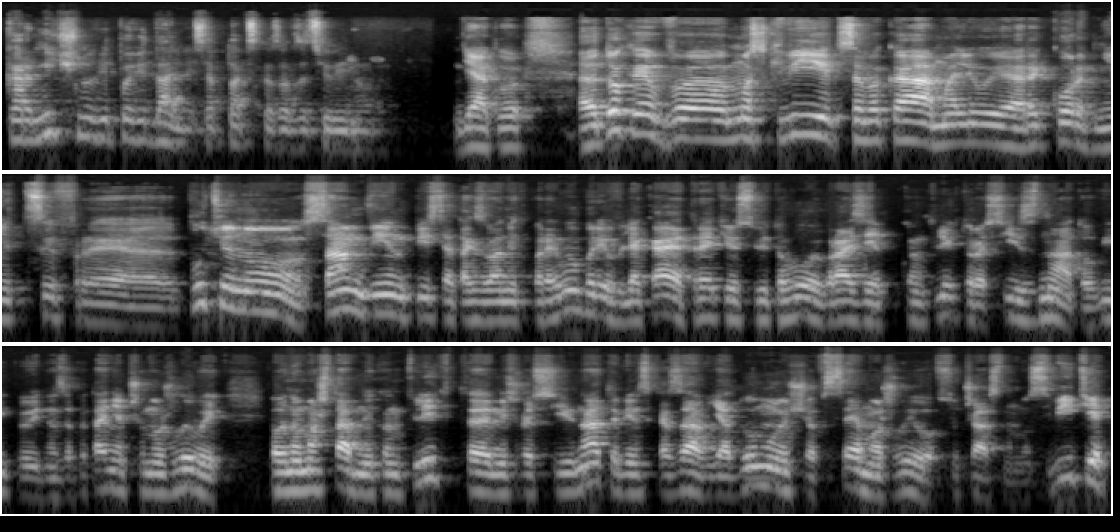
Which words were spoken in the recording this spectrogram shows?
кармічну відповідальність. Я б так сказав за цю війну. Дякую. Е, Доки в Москві ЦВК малює рекордні цифри Путіну, сам він після так званих перевиборів лякає третьою світовою в разі конфлікту Росії з НАТО. Відповідь на запитання, чи можливий повномасштабний конфлікт е, між Росією і НАТО, він сказав: Я думаю, що все можливо в сучасному світі.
